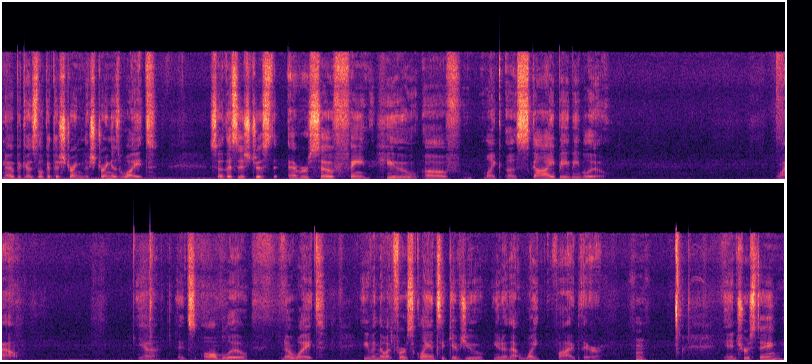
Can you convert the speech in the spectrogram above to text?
no, because look at the string. The string is white. So this is just the ever so faint hue of like a sky baby blue. Wow. Yeah, it's all blue, no white, even though at first glance it gives you, you know, that white vibe there. Hmm. Interesting.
